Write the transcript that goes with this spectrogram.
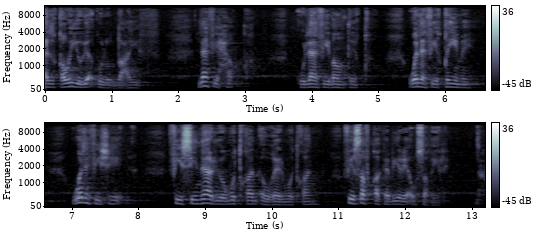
القوي يأكل الضعيف. لا في حق ولا في منطق ولا في قيمة ولا في شيء. في سيناريو متقن أو غير متقن في صفقة كبيرة أو صغيرة. نعم.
